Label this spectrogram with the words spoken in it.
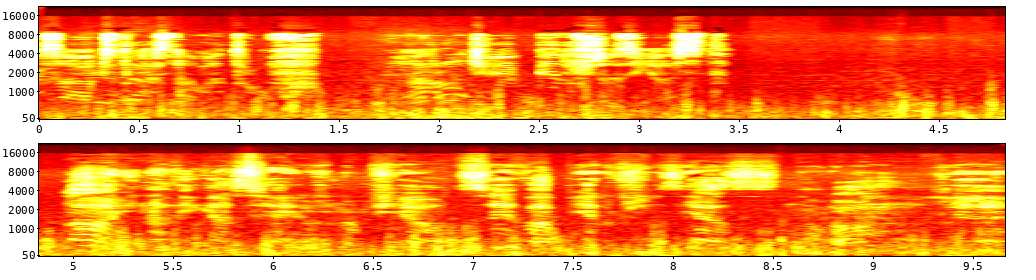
Za 400 metrów na rondzie pierwszy zjazd. No nawigacja już nam się odzywa. Pierwszy zjazd na rondzie.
